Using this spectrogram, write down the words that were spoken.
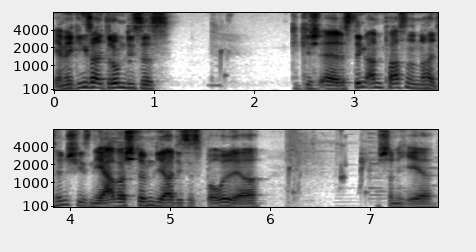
Ja, mir ging es halt drum, dieses die, äh, das Ding anpassen und dann halt hinschießen. Ja, aber stimmt, ja, dieses Bowl, ja. Wahrscheinlich eher.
